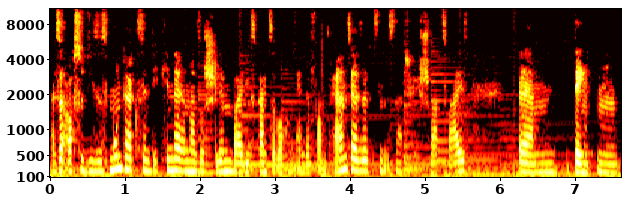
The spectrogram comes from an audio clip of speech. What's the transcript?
Also auch so dieses Montag sind die Kinder immer so schlimm, weil die das ganze Wochenende vorm Fernseher sitzen, ist natürlich schwarz-weiß, ähm, denken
